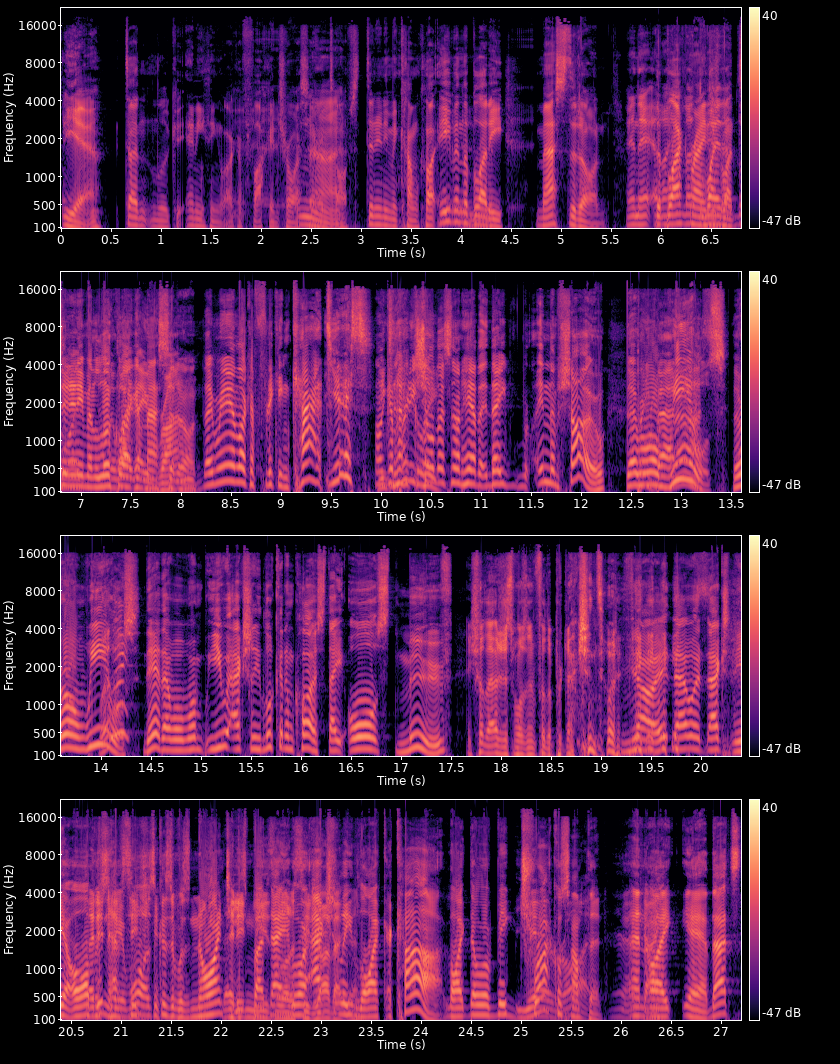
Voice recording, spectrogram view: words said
Yeah. Doesn't look anything like a fucking Triceratops. Didn't even come close. Even the Uh, bloody Mastodon, And they, the like- Black like the one, that- didn't even look the way like a they Mastodon. run. They ran like a freaking cat. Yes, Like I'm pretty sure exactly. that's not how they, they in the show they were Pretty on badass. wheels. They were on wheels. Yeah, they were. One, you actually look at them close. They all s- move. I'm sure that just wasn't for the production sort of thing. No, they were actually yeah. They Obviously, didn't it have was CGI. because it was They nineties, didn't but use a they lot of were CGI back actually then. like a car. Like they were a big Yeah, truck or right. something. Yeah, And okay. like yeah, that's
